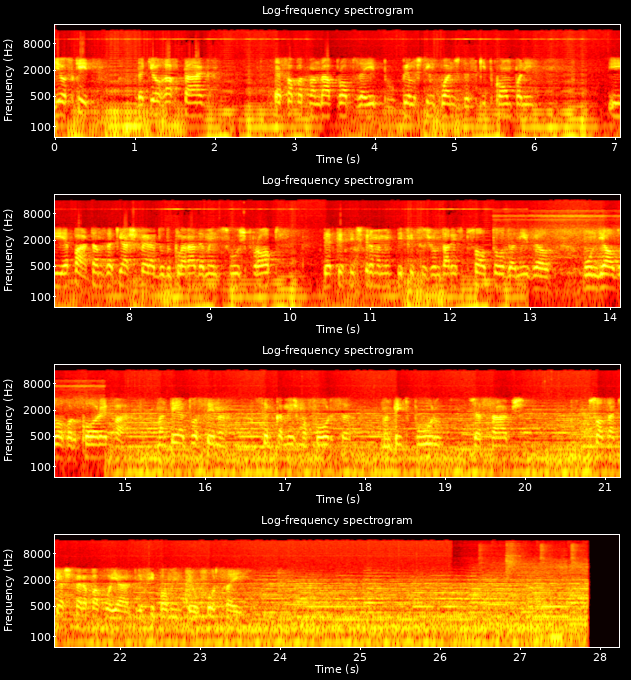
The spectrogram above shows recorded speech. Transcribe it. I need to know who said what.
Speaker 1: E o skid daqui ao Raftag, é só para te mandar props aí pelos 5 anos da skid Company. E epá, estamos aqui à espera do declaradamente SUS props. Deve ter sido extremamente difícil juntar esse pessoal todo a nível mundial do horrorcore. Epá, mantém a tua cena sempre com a mesma força, mantém-te puro, já sabes. O pessoal está aqui à espera para apoiar, principalmente eu. Força aí.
